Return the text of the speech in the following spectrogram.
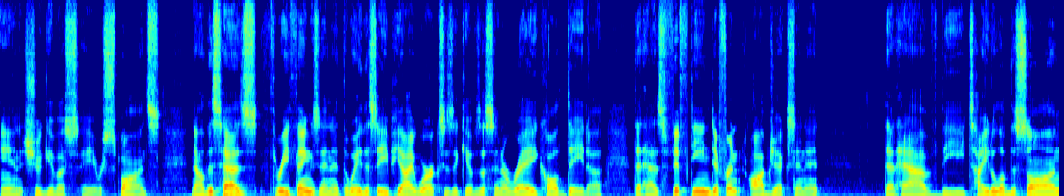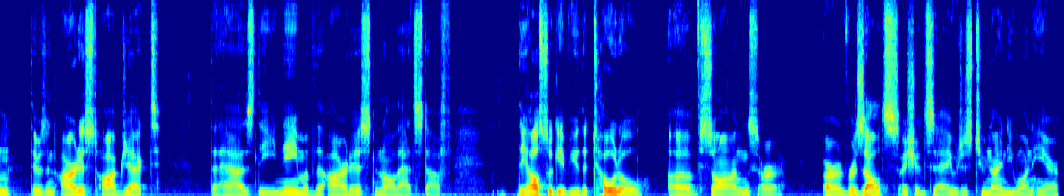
and it should give us a response. Now this has three things in it. The way this API works is it gives us an array called data that has 15 different objects in it that have the title of the song, there's an artist object that has the name of the artist and all that stuff. They also give you the total of songs or or results, I should say, which is 291 here.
